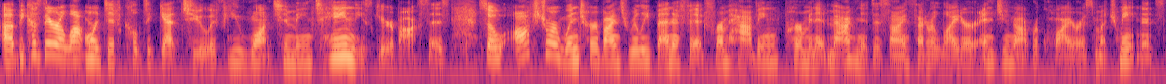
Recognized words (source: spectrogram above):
uh, because they're a lot more difficult to get to if you want to maintain these gearboxes. So, offshore wind turbines really benefit from having permanent magnet designs that are lighter and do not require as much maintenance.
